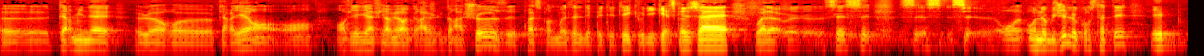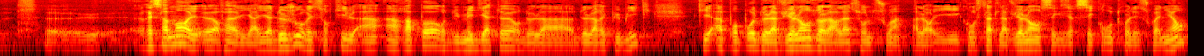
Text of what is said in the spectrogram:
euh, terminaient leur euh, carrière en, vieille infirmière grincheuse, presque en demoiselle des PTT, qui vous dit qu'est-ce que c'est? Voilà, on, est obligé de le constater. Et récemment, enfin il y, a, deux jours, est sorti un, rapport du médiateur de la, République qui, à propos de la violence dans la relation de soins. Alors, il constate la violence exercée contre les soignants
